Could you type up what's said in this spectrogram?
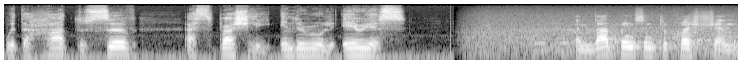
with the heart to serve, especially in the rural areas. And that brings into question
